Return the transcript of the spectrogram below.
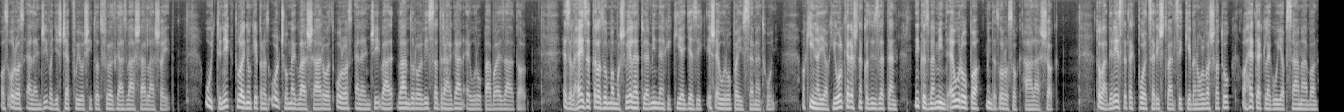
az orosz LNG, vagyis cseppfolyósított földgáz vásárlásait. Úgy tűnik, tulajdonképpen az olcsó megvásárolt orosz LNG vándorol vissza drágán Európába ezáltal. Ezzel a helyzettel azonban most vélhetően mindenki kiegyezik, és Európa is szemet huny. A kínaiak jól keresnek az üzleten, miközben mind Európa, mind az oroszok hálásak. További részletek Polcer István cikkében olvashatók a hetek legújabb számában,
